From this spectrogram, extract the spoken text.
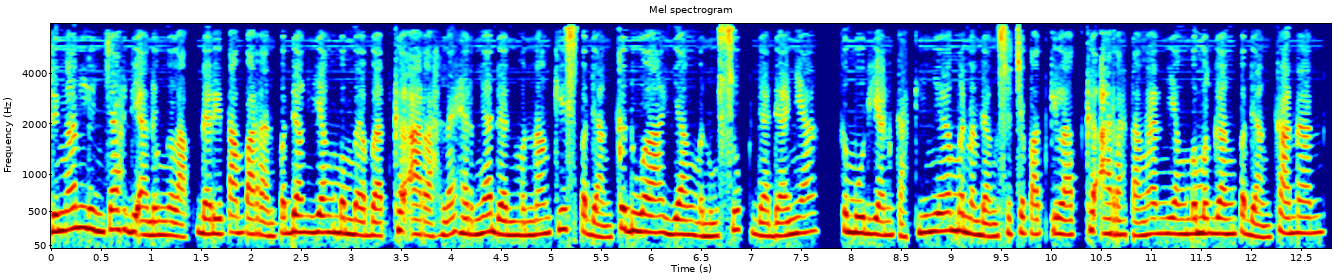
Dengan lincah dia mengelak dari tamparan pedang yang membabat ke arah lehernya dan menangkis pedang kedua yang menusuk dadanya, kemudian kakinya menendang secepat kilat ke arah tangan yang memegang pedang kanan,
